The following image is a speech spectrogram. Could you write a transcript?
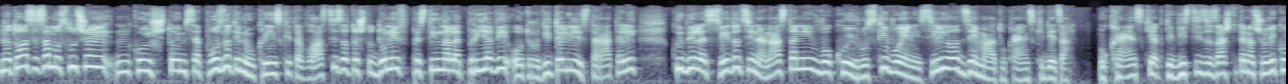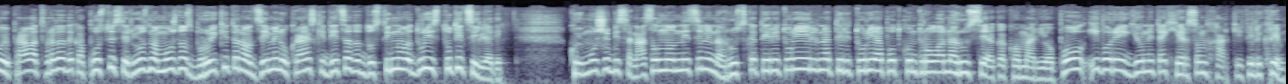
Но тоа се само случаи кои што им се познати на украинските власти затоа што до нив пристигнале пријави од родители или старатели кои биле сведоци на настани во кои руски воени сили одземаат украински деца. Украински активисти за заштита на човекови права тврдат дека постои сериозна можност бројките на одземени украински деца да достигнува дури стотици илјади, кои може би се насилно однесени на руска територија или на територија под контрола на Русија, како Мариопол и во регионите Херсон, Харкив или Крим.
